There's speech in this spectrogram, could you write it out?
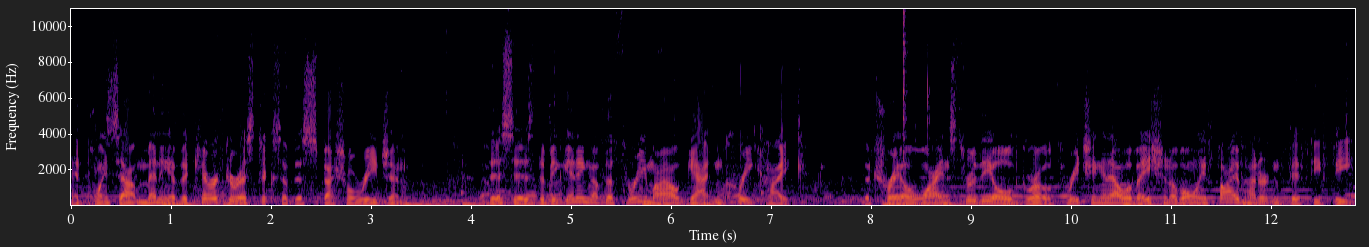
and points out many of the characteristics of this special region. This is the beginning of the three-mile Gatton Creek hike. The trail winds through the old growth, reaching an elevation of only 550 feet.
